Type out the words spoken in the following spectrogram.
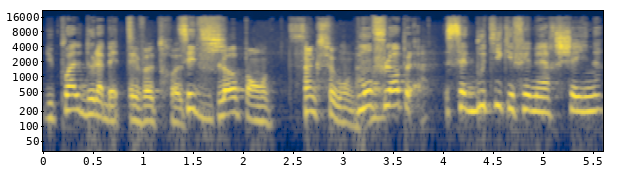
du poil de la bête. Et votre flop en 5 secondes. Mon flop, cette boutique éphémère Shane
